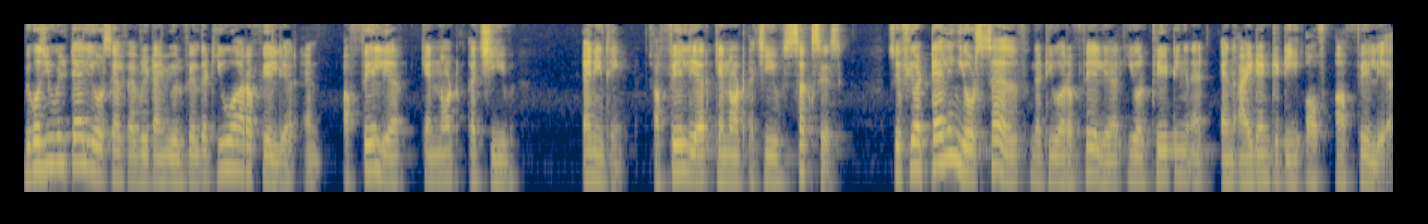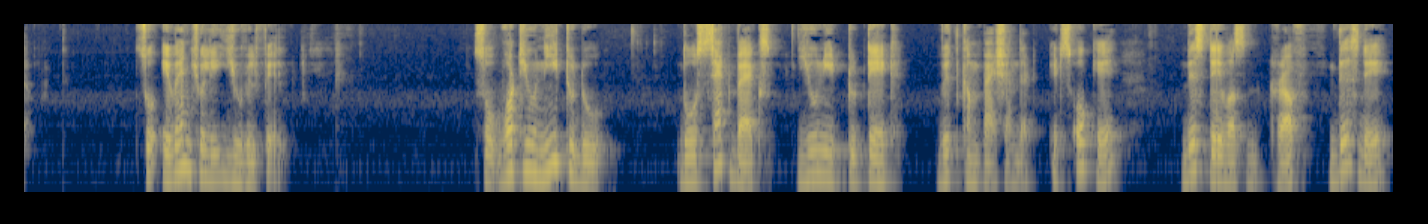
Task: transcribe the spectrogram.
Because you will tell yourself every time you will fail that you are a failure and a failure cannot achieve anything. A failure cannot achieve success so if you are telling yourself that you are a failure you are creating an, an identity of a failure. So eventually you will fail. So what you need to do those setbacks you need to take with compassion that it's okay this day was rough this day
